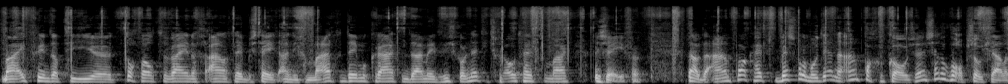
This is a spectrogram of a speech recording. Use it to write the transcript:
maar ik vind dat hij uh, toch wel te weinig aandacht heeft besteed aan die gematigde democraten. En daarmee het risico net iets groter heeft gemaakt. Een 7. Nou, de aanpak, hij heeft best wel een moderne aanpak gekozen. Hij staat ook wel op sociale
